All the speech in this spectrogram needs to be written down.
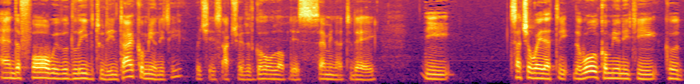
and therefore we would leave to the entire community, which is actually the goal of this seminar today, the, such a way that the, the whole community could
